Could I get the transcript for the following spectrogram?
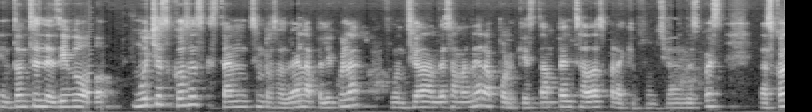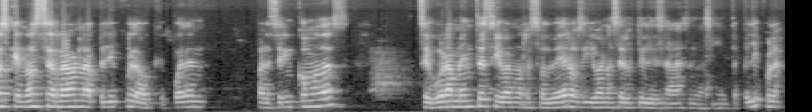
Entonces- les digo, muchas cosas que están sin resolver en la película funcionan de esa manera porque están pensadas para que funcionen después. Las cosas que no cerraron la película o que pueden parecer incómodas, seguramente se iban a resolver o se iban a ser utilizadas en la siguiente película.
